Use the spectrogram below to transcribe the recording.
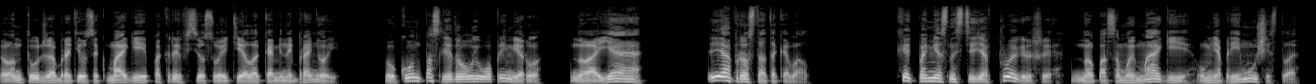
Он тут же обратился к магии, покрыв все свое тело каменной броней. Укун последовал его примеру, ну а я... Я просто атаковал. Хоть по местности я в проигрыше, но по самой магии у меня преимущество.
